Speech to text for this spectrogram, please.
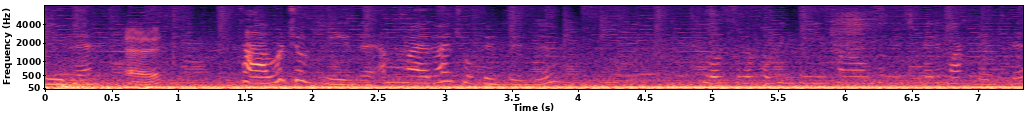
iyiydi. Evet. Tower çok iyiydi ama merdiven çok kötüydü. Klostrofobik bir insan olduğum için beni mahvetti.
